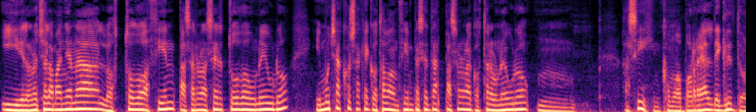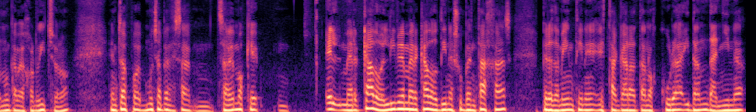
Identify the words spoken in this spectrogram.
Y de la noche a la mañana los todo a 100 pasaron a ser todo a un euro y muchas cosas que costaban 100 pesetas pasaron a costar un euro mm, así, como por real decreto, nunca mejor dicho, ¿no? Entonces, pues muchas veces sabemos que el mercado, el libre mercado tiene sus ventajas, pero también tiene esta cara tan oscura y tan dañina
